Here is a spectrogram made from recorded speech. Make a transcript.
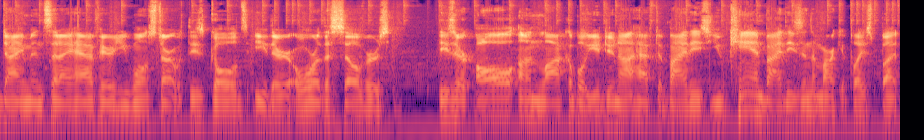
diamonds that I have here. You won't start with these golds either or the silvers. These are all unlockable. You do not have to buy these. You can buy these in the marketplace, but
